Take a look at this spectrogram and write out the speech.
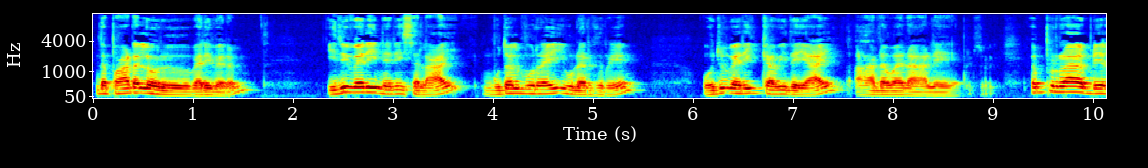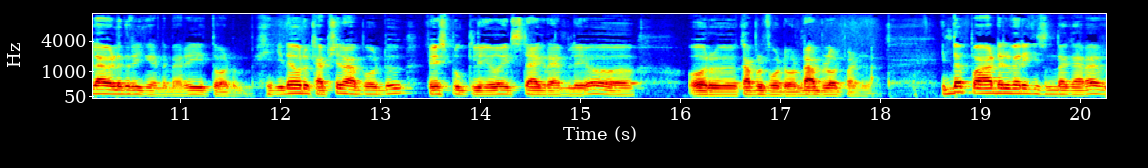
இந்த பாடல் ஒரு வரி வரும். இருவரி நெரிசலாய் முதல் முறை உணர்கிறேன். ஒரு வரி கவிதையாய் ஆனவனாலே அப்படின்னு சொல்லி. எப்படா இப்படியெல்லாம் எழுதுறீங்கன்ற மாதிரி தோணும். இதை ஒரு கேப்ஷனாக போட்டு ஃபேஸ்புக்லேயோ இன்ஸ்டாகிராம்லேயோ ஒரு கப்பல் ஃபோட்டோ ஒன்று அப்லோட் பண்ணலாம். இந்த பாடல் வரைக்கும் சொந்தக்காரர்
